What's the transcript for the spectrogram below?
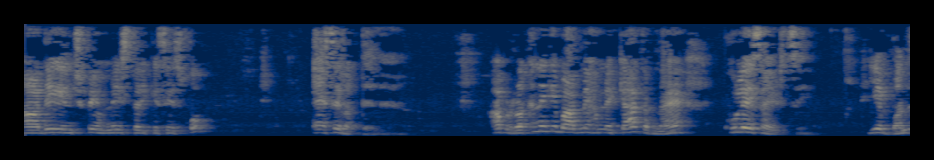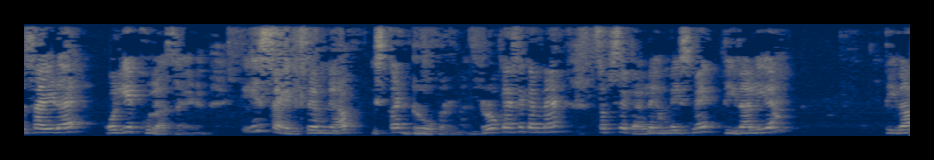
आधे इंच पे हमने इस तरीके से इसको ऐसे रख देना है। अब रखने के बाद में हमने क्या करना है? खुले साइड से। ये बंद साइड है और ये खुला साइड है। इस साइड से हमने अब इसका ड्रॉ करना है। ड्रॉ कैसे करना है? सबसे पहले हमने इसमें तीरा लिया। तीरा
